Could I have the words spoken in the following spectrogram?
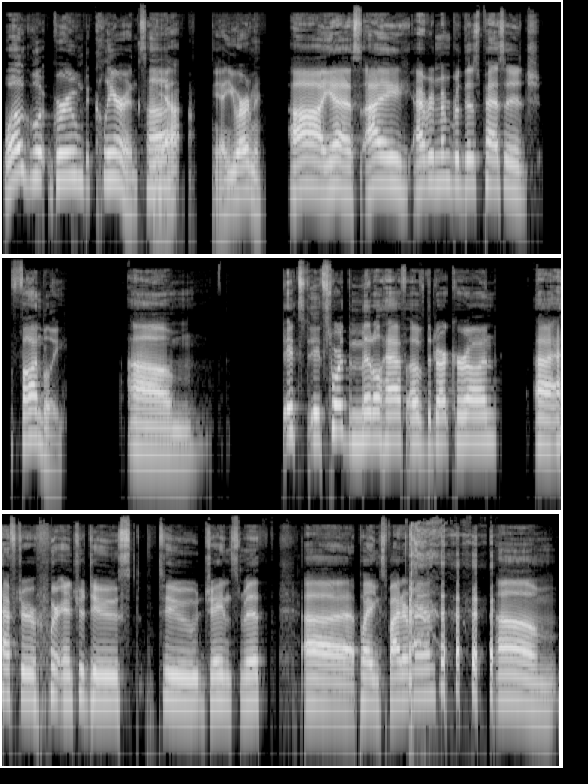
Well groomed clearance, huh? yeah, yeah, you heard me. Ah, yes. I I remember this passage fondly. Um it's it's toward the middle half of the Dark Quran uh after we're introduced to Jane Smith uh playing Spider-Man. um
